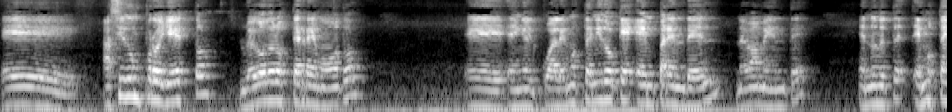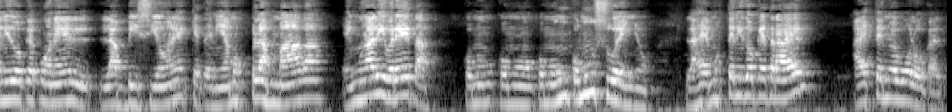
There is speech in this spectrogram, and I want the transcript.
eh, ha sido un proyecto luego de los terremotos eh, en el cual hemos tenido que emprender nuevamente, en donde hemos tenido que poner las visiones que teníamos plasmadas en una libreta como, como, como, un, como un sueño, las hemos tenido que traer a este nuevo local.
